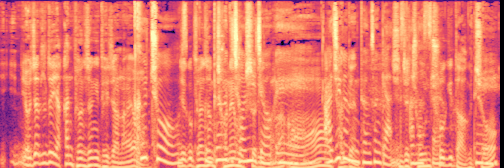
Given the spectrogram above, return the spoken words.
이- 여자들도 약간 변성이 되잖아요. 그렇죠. 이제 그 변성 그 전의. 목소리구나. 예. 어, 잘 아직은 된- 변성기 안, 진짜 안 좋은 왔어요. 추억이다. 그렇죠? 네.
